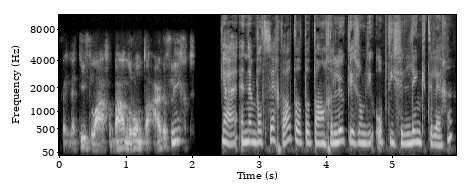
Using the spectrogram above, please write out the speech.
relatief lage baan, rond de aarde vliegt. Ja, en wat zegt dat? Dat het dan gelukt is om die optische link te leggen?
